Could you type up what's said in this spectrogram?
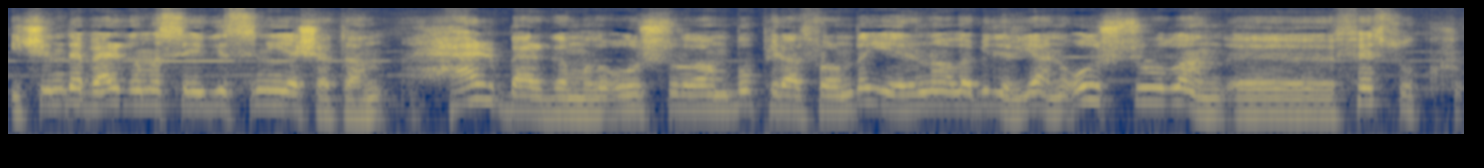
içinde Bergama sevgisini yaşatan her Bergamalı oluşturulan bu platformda yerini alabilir. Yani oluşturulan e, Facebook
